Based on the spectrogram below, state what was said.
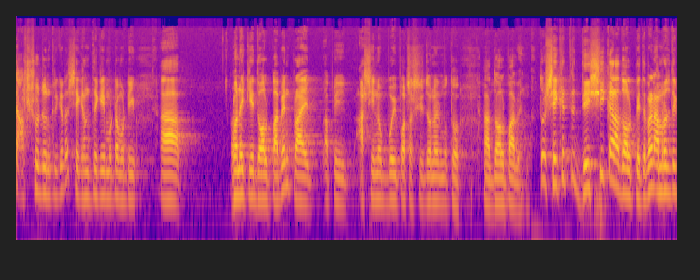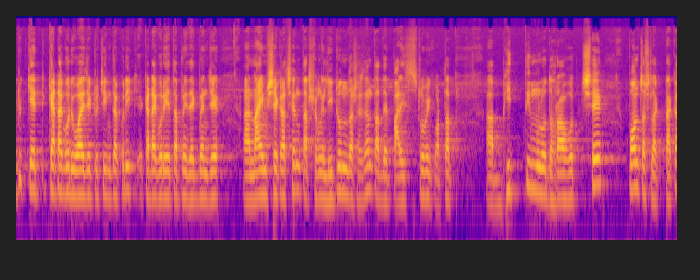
চারশো জন ক্রিকেটার সেখান থেকেই মোটামুটি অনেকে দল পাবেন, প্রায় আপনি আশি, নব্বই, পঁচাশি জনের মতো দল পাবেন। তো সেক্ষেত্রে দেশি কারা দল পেতে পারেন? আমরা যদি একটু ক্যাটাগরি ওয়াইজ একটু চিন্তা করি ক্যাটাগরি এতে আপনি দেখবেন যে নাইম শেখ আছেন, তার সঙ্গে লিটন দাস আছেন, তাদের পারিশ্রমিক অর্থাৎ ভিত্তিমূল্য ধরা হচ্ছে পঞ্চাশ লাখ টাকা,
